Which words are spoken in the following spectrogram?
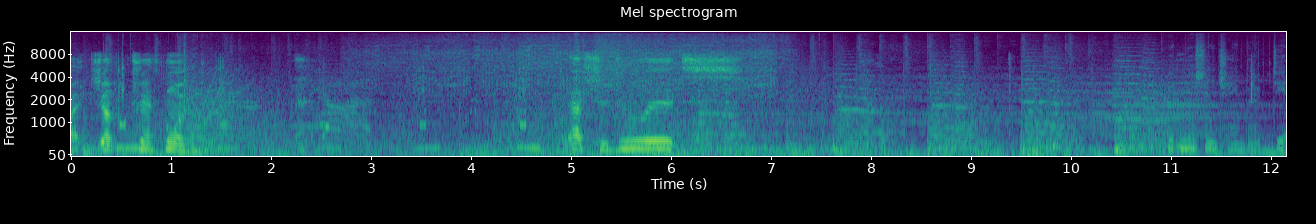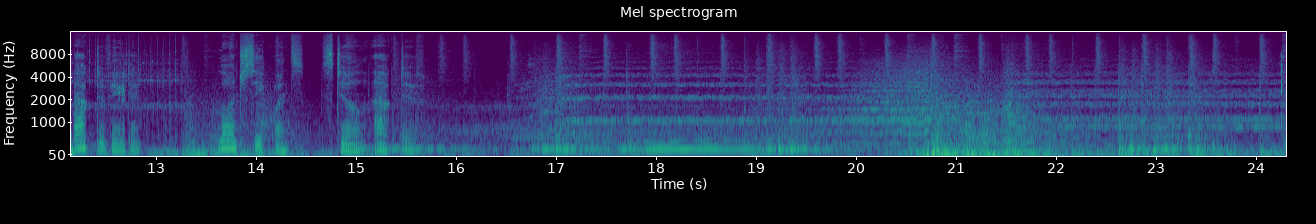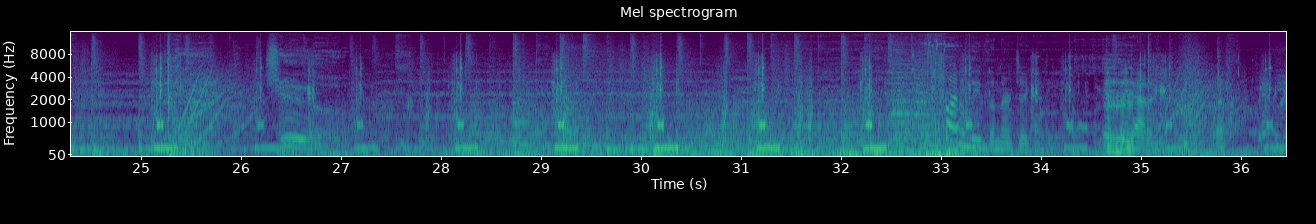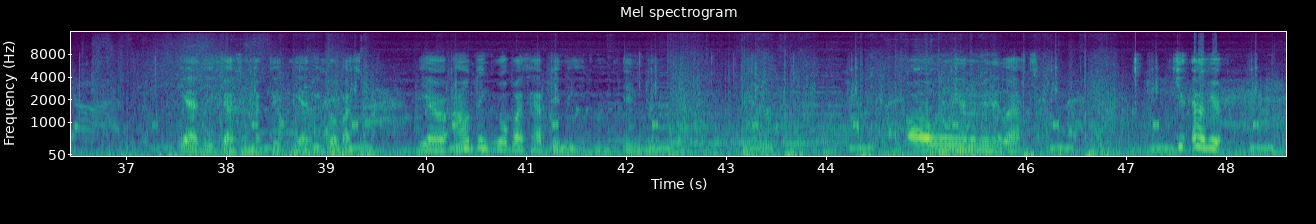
Alright, jump, transform. That should do it. Ignition chamber deactivated. Launch sequence still active. Their dignity. If they had any to begin with. Yeah, these guys don't have di- yeah, these robots. Yeah, I don't think robots have dignity, man. Anyway. Oh, we only have a minute left. Get out of here!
